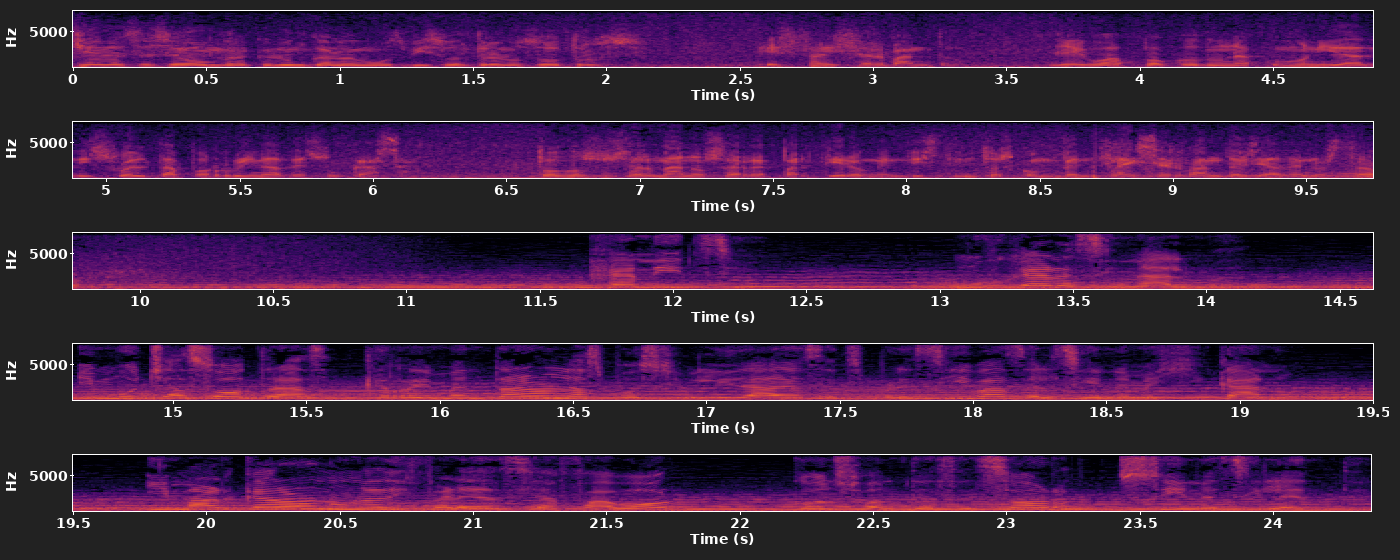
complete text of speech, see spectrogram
¿Quién es ese hombre que nunca lo hemos visto entre nosotros? Es Fray Servando. Llegó a poco de una comunidad disuelta por ruina de su casa. Todos sus hermanos se repartieron en distintos conventos. Fray Servando es ya de nuestra orden. Janitzio, Mujeres sin alma y muchas otras que reinventaron las posibilidades expresivas del cine mexicano y marcaron una diferencia a favor con su antecesor Cine Silente.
